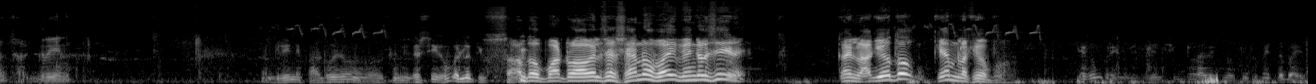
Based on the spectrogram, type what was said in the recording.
અચ્છા ગ્રીન ગ્રીન કાઢવું છે ને ખબર નથી. સાદો પાટો આવેલ છે શેનો ભાઈ બેંગલસી કઈ લાગ્યો તો? કેમ લખ્યો દબાવ્યું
